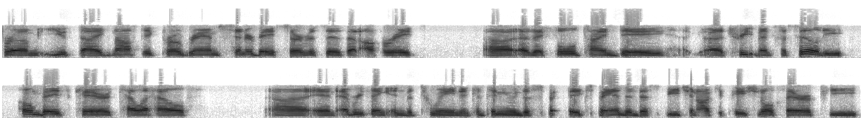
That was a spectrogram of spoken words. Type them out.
from youth diagnostic programs, center based services that operate uh, as a full time day uh, treatment facility, home based care, telehealth, uh, and everything in between, and continuing to sp- expand into speech and occupational therapy,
